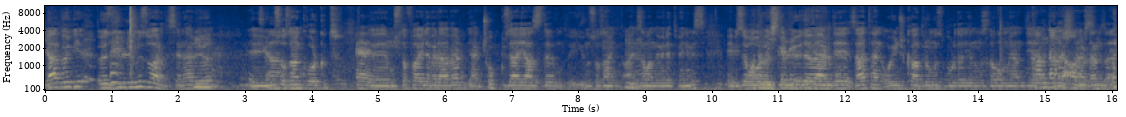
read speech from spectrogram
Ya böyle bir özgürlüğümüz vardı senaryo. Ee, Yunus ya. Ozan Korkut Evet. Ee, Mustafa ile beraber yani çok güzel yazdı. Yunus Ozan aynı zamanda yönetmenimiz ve bize o Adamı özgürlüğü de verdi. Zaten oyuncu kadromuz burada yanımızda olmayan diğer Kandan da arkadaşlardan da.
